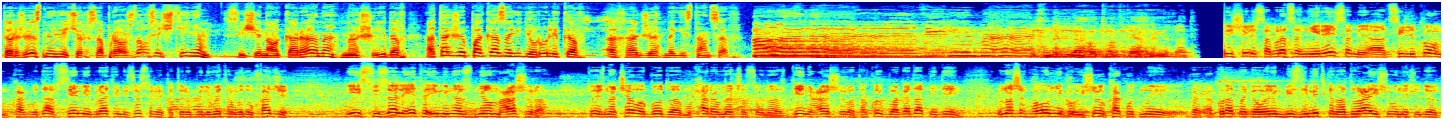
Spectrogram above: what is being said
Торжественный вечер сопровождался чтением священного Корана, нашидов, а также показом видеороликов о хадже дагестанцев. Решили собраться не рейсами, а целиком, как бы, да, всеми братьями и сестрами, которые были в этом году в хаджи, и связали это именно с днем Ашура. То есть начало года Мухаррам начался у нас, день Ашура, такой благодатный день. У наших паломников еще, как вот мы как аккуратно говорим, безлимитка на дуа еще у них идет.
